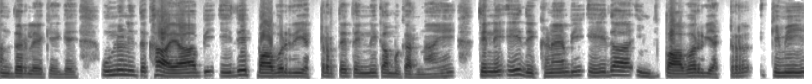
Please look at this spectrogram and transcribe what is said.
ਅੰਦਰ ਲੈ ਕੇ ਗਏ। ਉਹਨਾਂ ਨੇ ਦਿਖਾਇਆ ਵੀ ਇਹਦੇ ਪਾਵਰ ਰਿਐਕਟਰ ਤੇ ਤੈਨੇ ਕੰਮ ਕਰਨਾ ਹੈ। ਤੈਨੇ ਇਹ ਦੇਖਣਾ ਹੈ ਵੀ ਇਹਦਾ ਪਾਵਰ ਰਿਐਕਟਰ ਕਿਵੇਂ,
